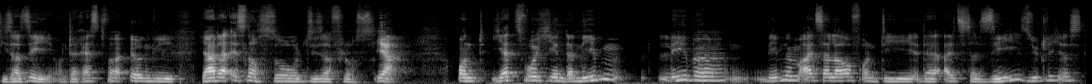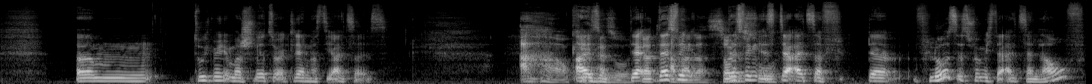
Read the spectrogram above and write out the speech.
dieser See. Und der Rest war irgendwie, ja, da ist noch so dieser Fluss. Ja. Und jetzt, wo ich hier daneben lebe, neben dem Alsterlauf und die, der Alstersee südlich ist, ähm, tue ich mir immer schwer zu erklären, was die Alster ist. Aha, okay. Also, also der, das, deswegen, deswegen ist der Alster, der Fluss ist für mich der Alsterlauf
